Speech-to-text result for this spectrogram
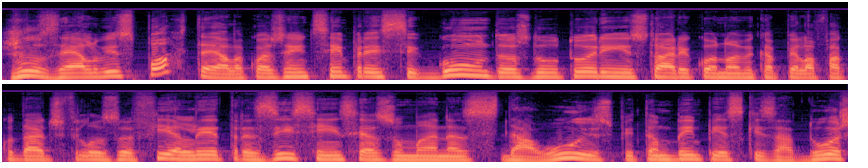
José Luiz Portela, com a gente sempre às segundas, doutor em História Econômica pela Faculdade de Filosofia, Letras e Ciências Humanas da USP, também pesquisador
